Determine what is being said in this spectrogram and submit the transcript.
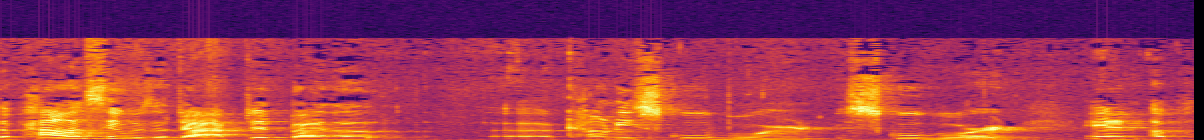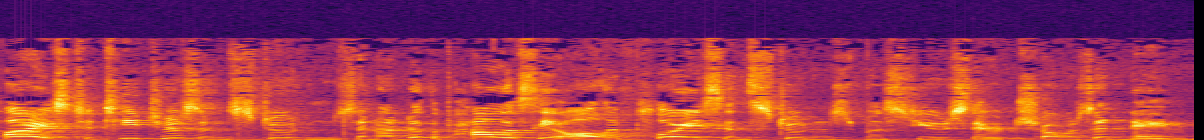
The policy was adopted by the uh, county school board, school board and applies to teachers and students. And under the policy, all employees and students must use their chosen name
